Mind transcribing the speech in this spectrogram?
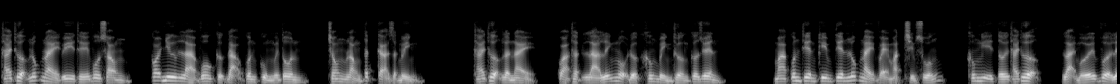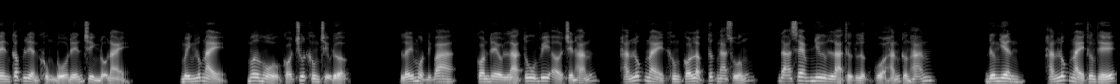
thái thượng lúc này uy thế vô song, coi như là vô cực đạo quân cùng nguyên tôn, trong lòng tất cả giật mình. Thái thượng lần này, quả thật là lĩnh ngộ được không bình thường cơ duyên. Mà quân thiên kim tiên lúc này vẻ mặt chìm xuống, không nghĩ tới thái thượng, lại mới vừa lên cấp liền khủng bố đến trình độ này. Mình lúc này, mơ hồ có chút không chịu được. Lấy một đi ba, còn đều là tu vi ở trên hắn hắn lúc này không có lập tức ngã xuống, đã xem như là thực lực của hắn cường hãn. Đương nhiên, hắn lúc này thương thế,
